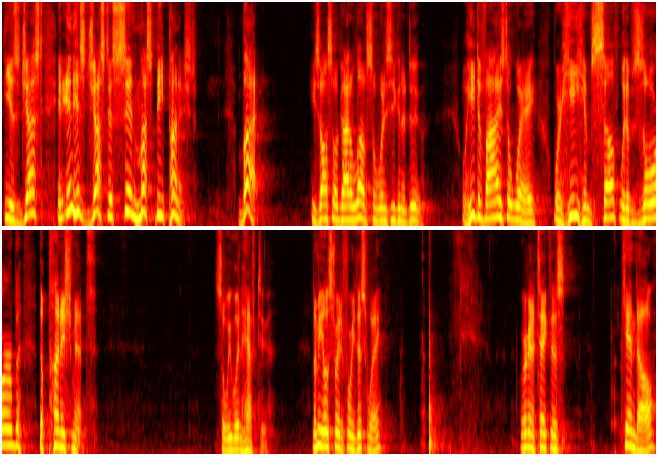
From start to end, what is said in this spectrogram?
He is just. And in his justice, sin must be punished. But he's also a God of love, so what is he going to do? Well, he devised a way where he himself would absorb the punishment so we wouldn't have to. Let me illustrate it for you this way. We're going to take this Ken doll,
